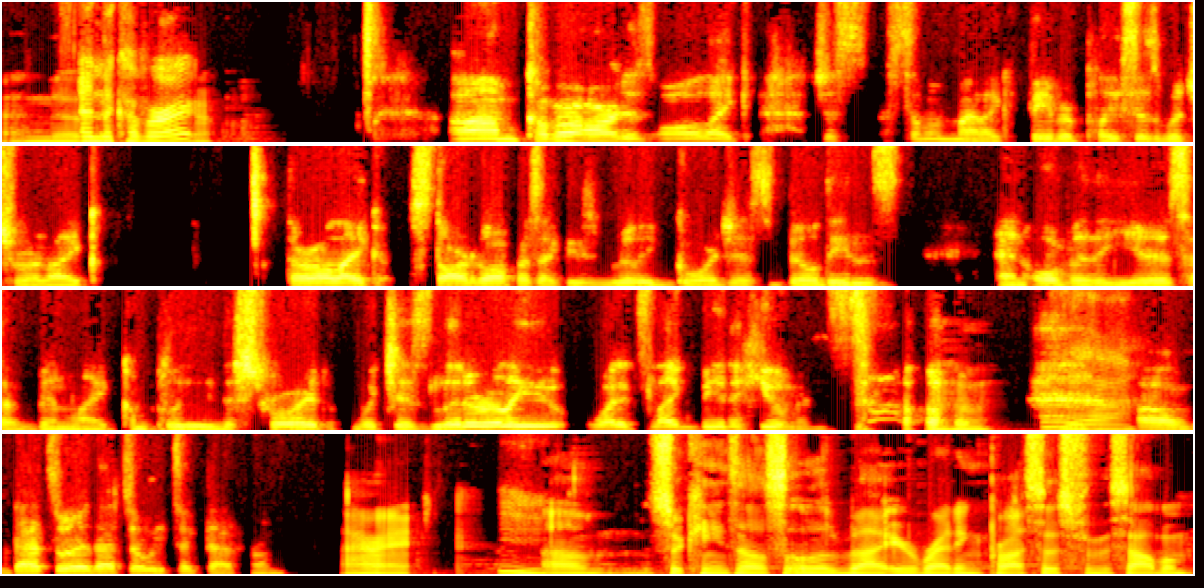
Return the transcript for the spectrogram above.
And, uh, and the cover art. yeah. Um, cover art is all like just some of my like favorite places, which were like they're all like started off as like these really gorgeous buildings, and over the years have been like completely destroyed, which is literally what it's like being a human. So, Mhm. Yeah. um, that's where that's where we took that from. All right. Hmm. Um, so can you tell us a little about your writing process for this album?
